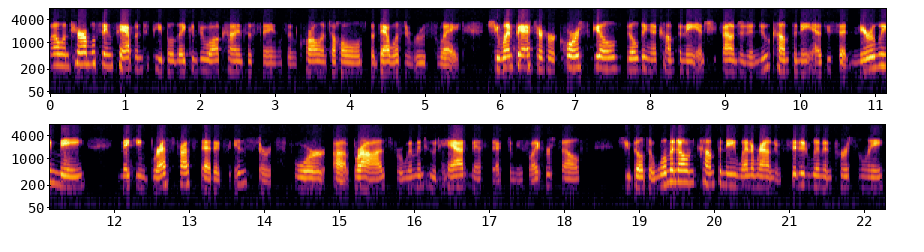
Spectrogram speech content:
Well, when terrible things happen to people, they can do all kinds of things and crawl into holes, but that wasn't Ruth's way. She went back to her core skills, building a company, and she founded a new company, as you said, Nearly Me, making breast prosthetics inserts for uh, bras for women who'd had mastectomies like herself. She built a woman owned company, went around and fitted women personally,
